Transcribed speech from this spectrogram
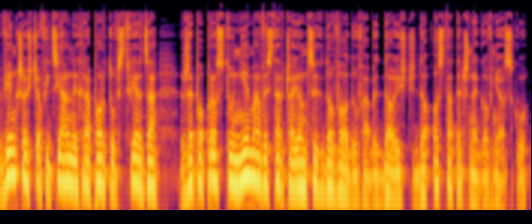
Większość oficjalnych raportów stwierdza, że po prostu nie ma wystarczających dowodów, aby dojść do ostatecznego wniosku.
